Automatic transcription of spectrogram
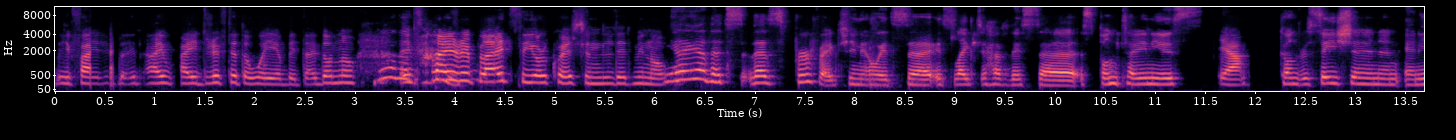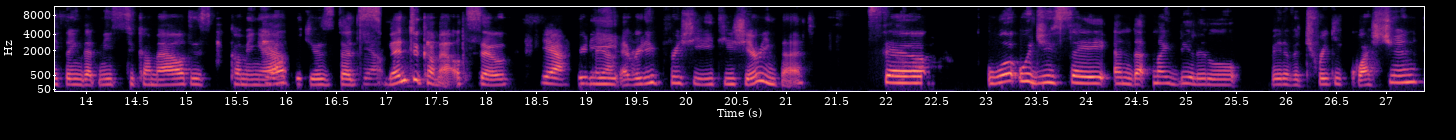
if I, I i drifted away a bit i don't know if funny. i replied to your question let me know yeah yeah that's that's perfect you know it's uh, it's like to have this uh, spontaneous yeah conversation and anything that needs to come out is coming yeah. out because that's yeah. meant to come out so yeah really yeah. i really appreciate you sharing that so what would you say and that might be a little bit of a tricky question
